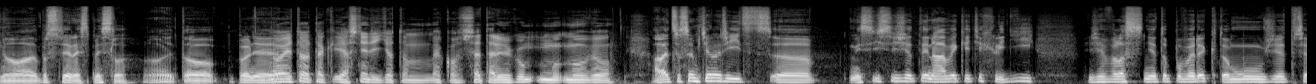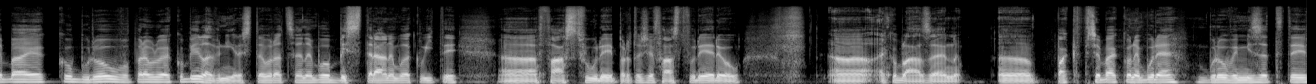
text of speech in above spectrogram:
No, ale prostě nesmysl. No, je to úplně... No je to tak jasně, teď o tom jako se tady jako mluvil. Ale co jsem chtěl říct, uh, myslíš si, že ty návyky těch lidí, že vlastně to povede k tomu, že třeba jako budou opravdu jakoby levný restaurace nebo bystra nebo takový ty uh, fast foody, protože fast foody jedou uh, jako blázen. Uh, pak třeba jako nebude, budou vymizet ty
